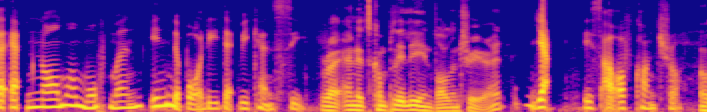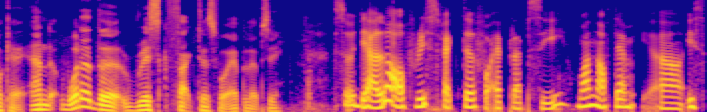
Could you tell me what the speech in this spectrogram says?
an abnormal movement in the body that we can see. Right, and it's completely involuntary, right? Yep, it's out of control. Okay, and what are the risk factors for epilepsy? So there are a lot of risk factors for epilepsy. One of them uh, is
